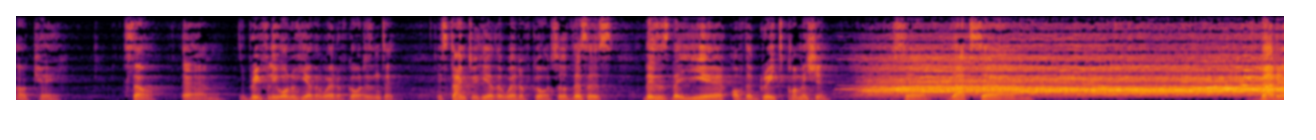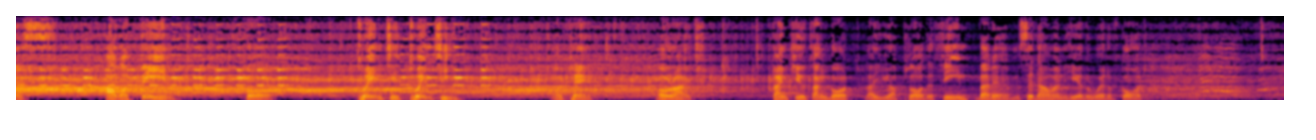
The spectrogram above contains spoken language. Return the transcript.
Okay. So, um, briefly, we want to hear the word of God, isn't it? It's time to hear the word of God. So this is this is the year of the Great Commission. So that's um, that is our theme for 2020. Okay. All right. Thank you. Thank God that you applaud the theme. But um, sit down and hear the word of God.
